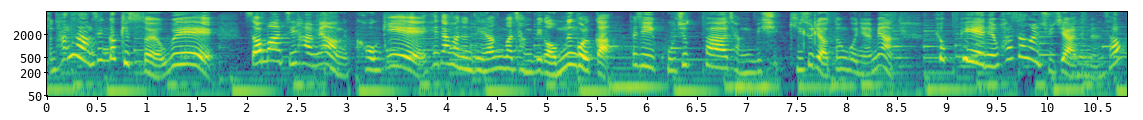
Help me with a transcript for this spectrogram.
전 항상 생각했어요. 왜 써마지 하면 거기에 해당하는 대항마 장비가 없는 걸까? 사실 이 고주파 장비 시- 기술이 어떤 거냐면 표피에는 화상을 주지 않으면서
